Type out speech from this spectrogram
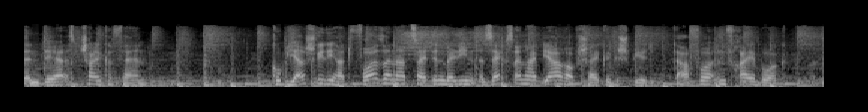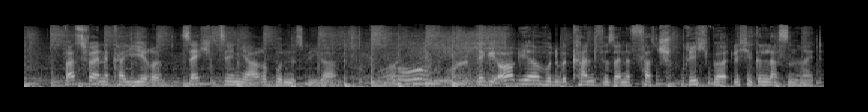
denn der ist Schalke-Fan. Kobiaschwili hat vor seiner Zeit in Berlin sechseinhalb Jahre auf Schalke gespielt, davor in Freiburg. Was für eine Karriere, 16 Jahre Bundesliga. Der Georgier wurde bekannt für seine fast sprichwörtliche Gelassenheit.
